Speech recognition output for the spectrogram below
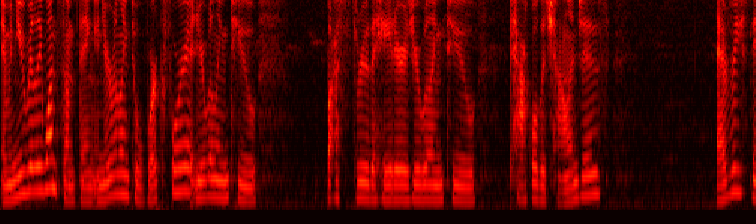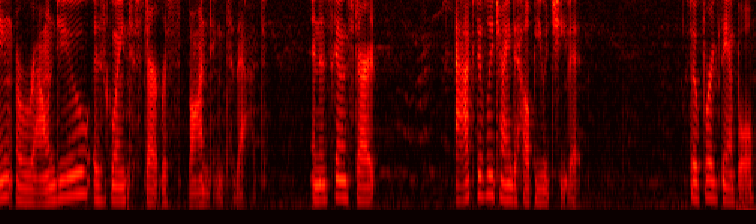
And when you really want something and you're willing to work for it and you're willing to bust through the haters, you're willing to tackle the challenges, everything around you is going to start responding to that. And it's going to start actively trying to help you achieve it. So, for example,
